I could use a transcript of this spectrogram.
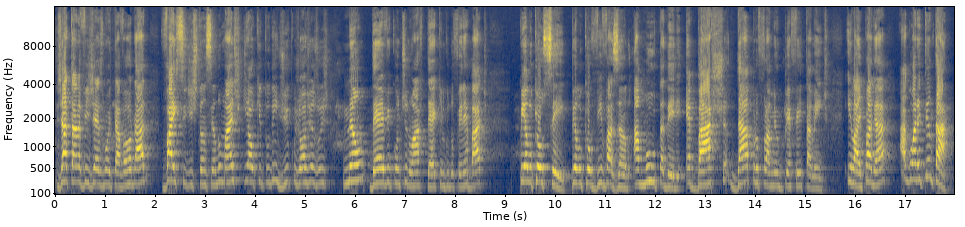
Já está na 28ª rodada, vai se distanciando mais e, ao que tudo indica, o Jorge Jesus não deve continuar técnico do Fenerbahçe. Pelo que eu sei, pelo que eu vi vazando, a multa dele é baixa, dá para o Flamengo perfeitamente ir lá e pagar. Agora é tentar.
